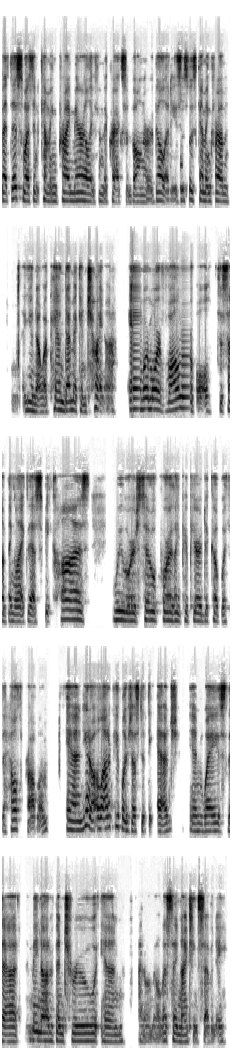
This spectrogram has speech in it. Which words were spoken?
but this wasn't coming primarily from the cracks and vulnerabilities. This was coming from, you know, a pandemic in China. And we're more vulnerable to something like this because we were so poorly prepared to cope with the health problem. And, you know, a lot of people are just at the edge in ways that may not have been true in, I don't know, let's say 1970.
